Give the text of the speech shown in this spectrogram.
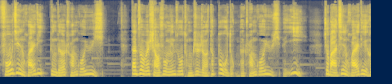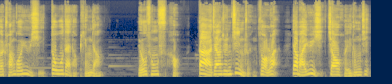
俘晋怀帝，并得传国玉玺。但作为少数民族统治者，他不懂得传国玉玺的意义，就把晋怀帝和传国玉玺都带到平阳。刘聪死后，大将军晋准作乱，要把玉玺交回东晋，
